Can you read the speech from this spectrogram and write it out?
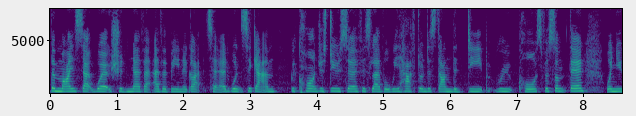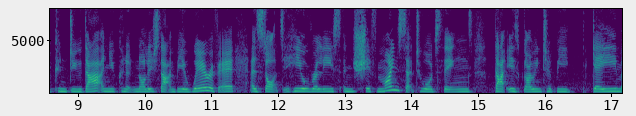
the mindset work should never ever be neglected. Once again, we can't just do surface level. We have to understand the deep root cause for something. When you can do that and you can acknowledge that and be aware of it and start to heal, release, and shift mindset towards things, that is going to be game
